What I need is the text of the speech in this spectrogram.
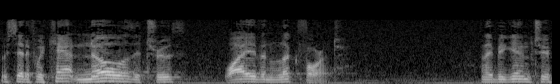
who said if we can't know the truth, why even look for it? And they begin to,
